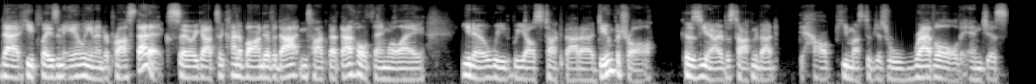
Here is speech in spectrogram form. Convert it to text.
that he plays an alien under prosthetics. So we got to kind of bond over that and talk about that whole thing while i you know we we also talked about uh, doom patrol because you know i was talking about how he must have just reveled and just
